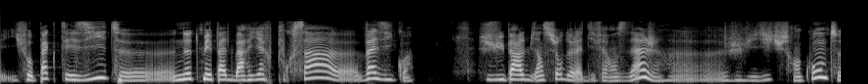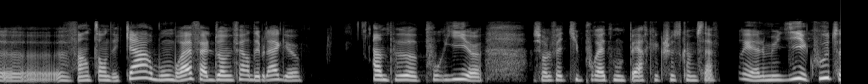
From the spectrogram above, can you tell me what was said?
il faut pas que t'hésites ne te mets pas de barrière pour ça vas-y quoi je lui parle bien sûr de la différence d'âge. je lui dis, tu te rends compte, 20 ans d'écart. Bon, bref, elle doit me faire des blagues un peu pourries sur le fait qu'il pourrait être mon père, quelque chose comme ça. Et elle me dit, écoute,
